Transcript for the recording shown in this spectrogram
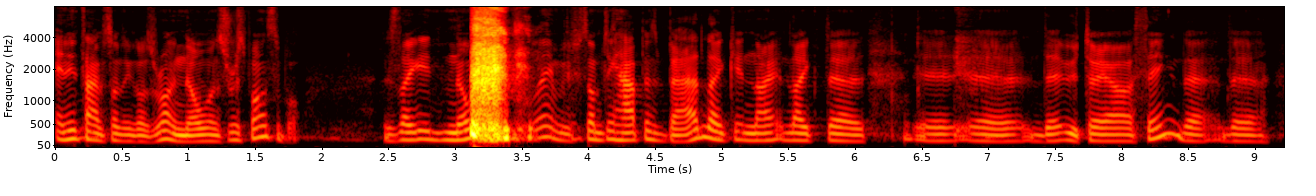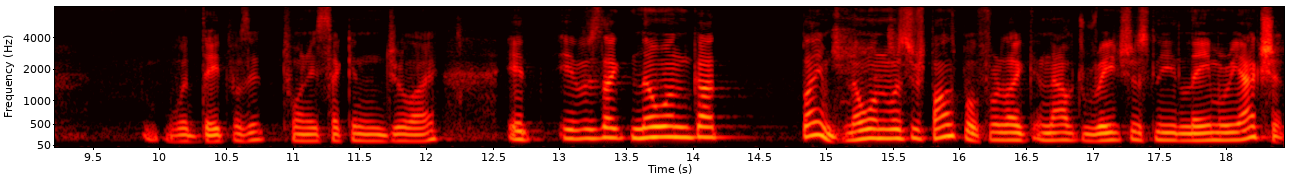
Anytime something goes wrong, no one's responsible. It's like no one to blame if something happens bad, like in, like the uh, uh, the Utøya thing. The the what date was it? Twenty second July. It it was like no one got blamed. No one was responsible for like an outrageously lame reaction,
